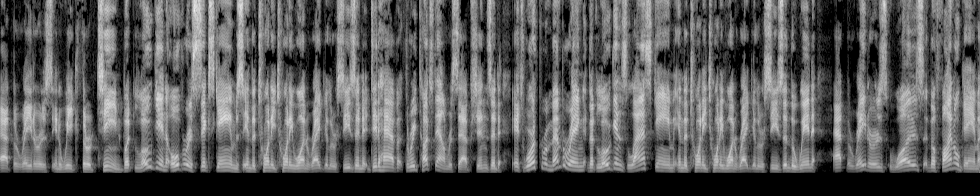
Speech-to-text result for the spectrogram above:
at the Raiders in week 13. But Logan, over his six games in the 2021 regular season, did have three touchdown receptions. And it's worth remembering that Logan's last game in the 2021 regular season, the win at the Raiders, was the final game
